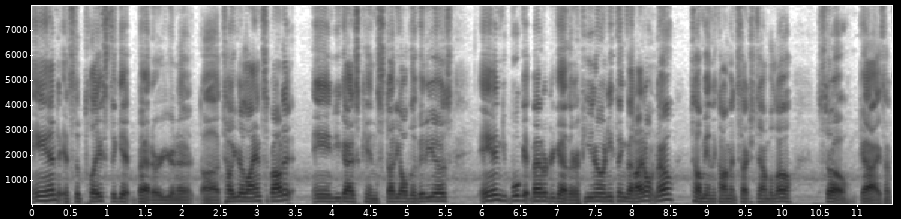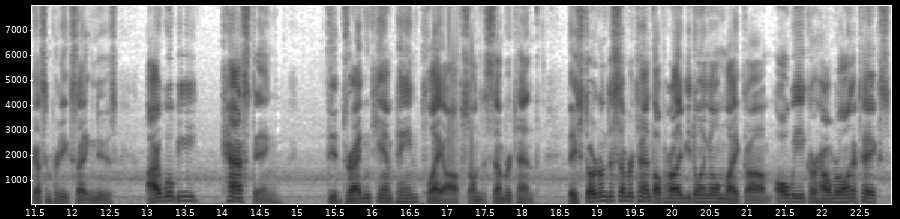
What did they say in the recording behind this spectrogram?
and it's the place to get better. You're going to uh, tell your alliance about it, and you guys can study all the videos, and we'll get better together. If you know anything that I don't know, tell me in the comment section down below. So, guys, I've got some pretty exciting news. I will be casting the Dragon Campaign Playoffs on December 10th. They start on December 10th. I'll probably be doing them like um, all week or however long it takes.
